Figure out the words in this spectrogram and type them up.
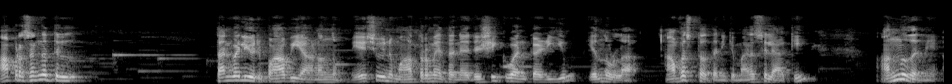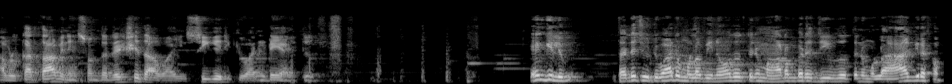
ആ പ്രസംഗത്തിൽ താൻ വലിയൊരു പാപിയാണെന്നും യേശുവിന് മാത്രമേ തന്നെ രക്ഷിക്കുവാൻ കഴിയും എന്നുള്ള അവസ്ഥ തനിക്ക് മനസ്സിലാക്കി അന്ന് തന്നെ അവൾ കർത്താവിനെ സ്വന്തം രക്ഷിതാവായി സ്വീകരിക്കുവാൻ ഇടയായിത്തീർന്നു. എങ്കിലും തന്റെ ചുറ്റുപാടുമുള്ള വിനോദത്തിനും ആഡംബര ജീവിതത്തിനുമുള്ള ആഗ്രഹം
